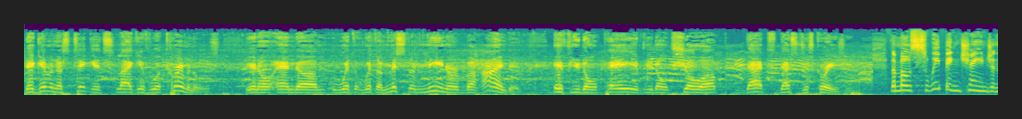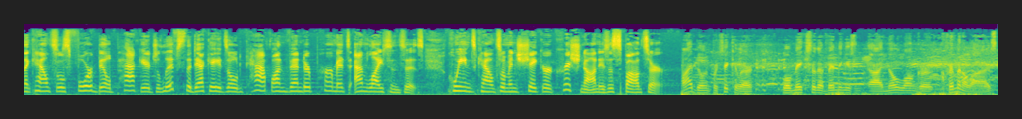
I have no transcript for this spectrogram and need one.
They're giving us tickets like if we're criminals, you know, and um, with with a misdemeanor behind it. If you don't pay, if you don't show up, that's that's just crazy. The most sweeping change in the council's four bill package lifts the decades old cap on vendor permits and licenses. Queens Councilman Shekar Krishnan is a sponsor. My bill in particular will make sure that vending is uh, no longer criminalized,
